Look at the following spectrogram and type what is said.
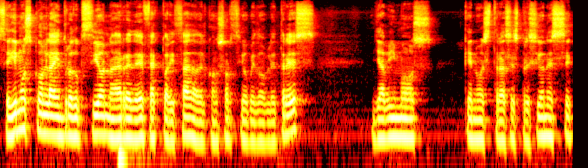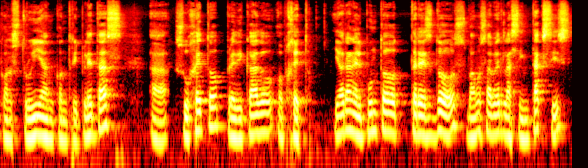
Seguimos con la introducción a RDF actualizada del consorcio W3. Ya vimos que nuestras expresiones se construían con tripletas a sujeto, predicado, objeto. Y ahora en el punto 3.2 vamos a ver la sintaxis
